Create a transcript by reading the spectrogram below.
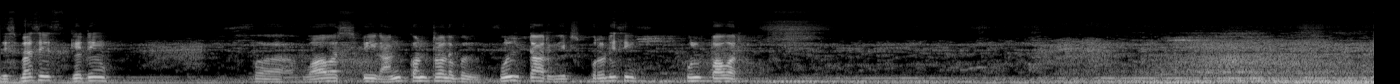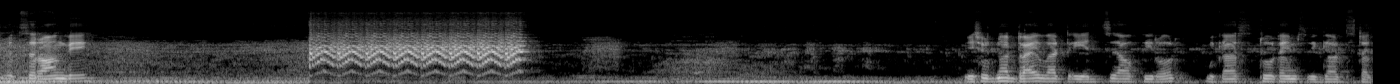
this bus is getting uh, over speed uncontrollable. Full torque it's producing full power. It's the wrong way. We should not drive at the edge of the road because two times we got stuck.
